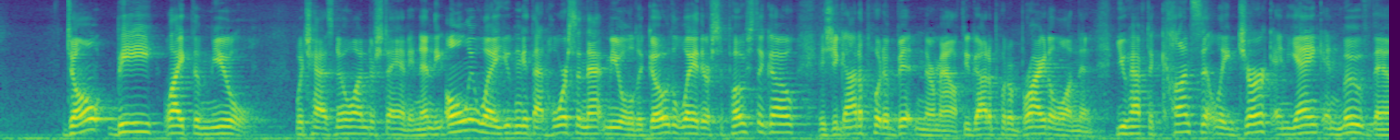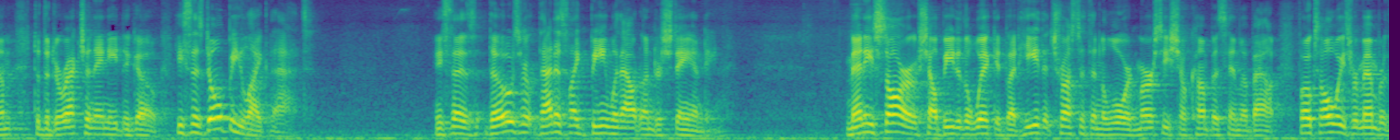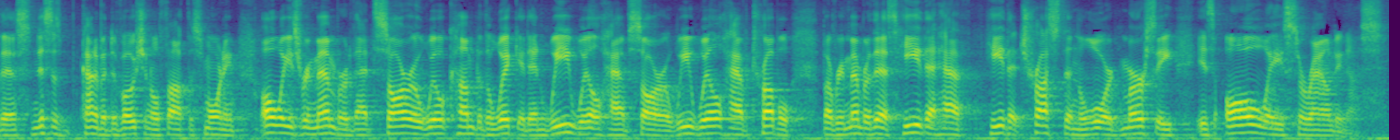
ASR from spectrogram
don't be like the mule which has no understanding. And the only way you can get that horse and that mule to go the way they're supposed to go is you got to put a bit in their mouth. You got to put a bridle on them. You have to constantly jerk and yank and move them to the direction they need to go. He says, don't be like that. He says, those are, that is like being without understanding. Many sorrows shall be to the wicked, but he that trusteth in the Lord, mercy shall compass him about. Folks, always remember this. this is kind of a devotional thought this morning. Always remember that sorrow will come to the wicked, and we will have sorrow. We will have trouble. But remember this he that hath he that trusts in the Lord, mercy is always surrounding us.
